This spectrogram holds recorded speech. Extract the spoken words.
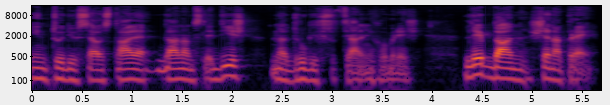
in tudi vse ostale, da nam slediš na drugih socialnih omrežjih. Lep dan še naprej.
